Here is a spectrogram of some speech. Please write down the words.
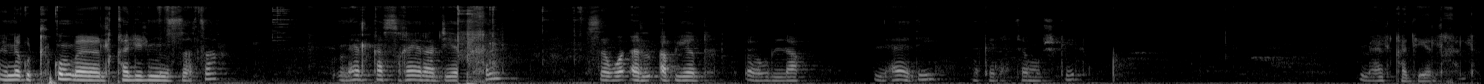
أنا قلت لكم القليل من الزعتر. معلقة صغيرة ديال الخل سواء الأبيض ولا العادي ما كان حتى مشكل. معلقة ديال الخل.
